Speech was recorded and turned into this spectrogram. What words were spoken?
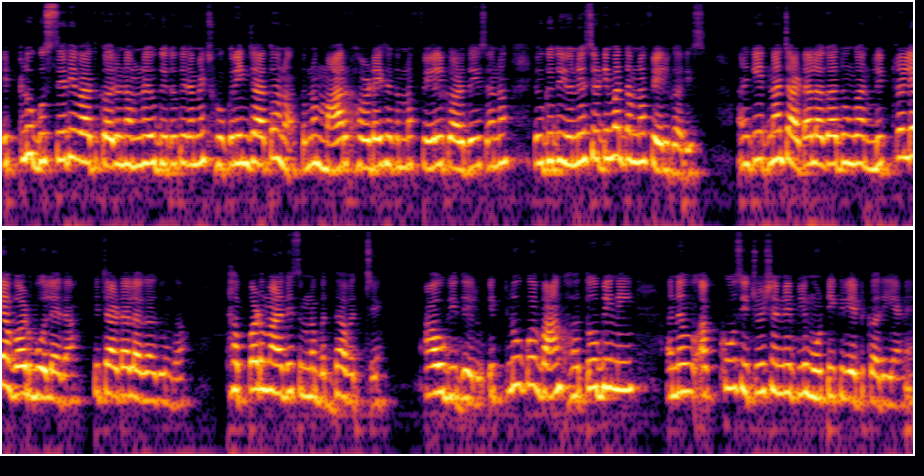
એટલું ગુસ્સેથી વાત કર્યું અમને એવું કીધું કે તમે છોકરીને જાતો ને, તમને માર ખવડાવીશ તમને ફેલ કરી દઈશ અને એવું કીધું યુનિવર્સિટીમાં તમને ફેલ કરીશ. અને કે એટલા ચાટા લગા દૂંગા લિટરલી આ વર્ડ બોલ્યા હતા કે ચાટા લગા દૂંગા થપ્પડ મારી દઈશ તમને બધા વચ્ચે. આવું કીધેલું. એટલું કોઈ વાંક હતો બી નહીં અને આખું સિચ્યુએશનને એટલી મોટી ક્રિએટ કરી એને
